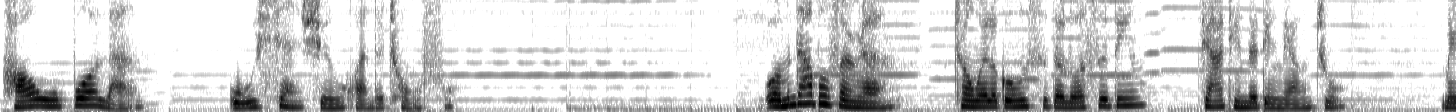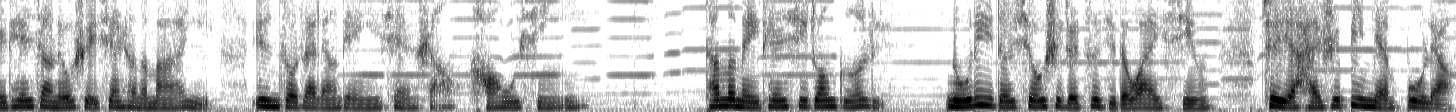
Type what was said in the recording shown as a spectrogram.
毫无波澜、无限循环的重复。我们大部分人成为了公司的螺丝钉，家庭的顶梁柱，每天像流水线上的蚂蚁运作在两点一线上，毫无新意。他们每天西装革履，努力的修饰着自己的外形，却也还是避免不了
